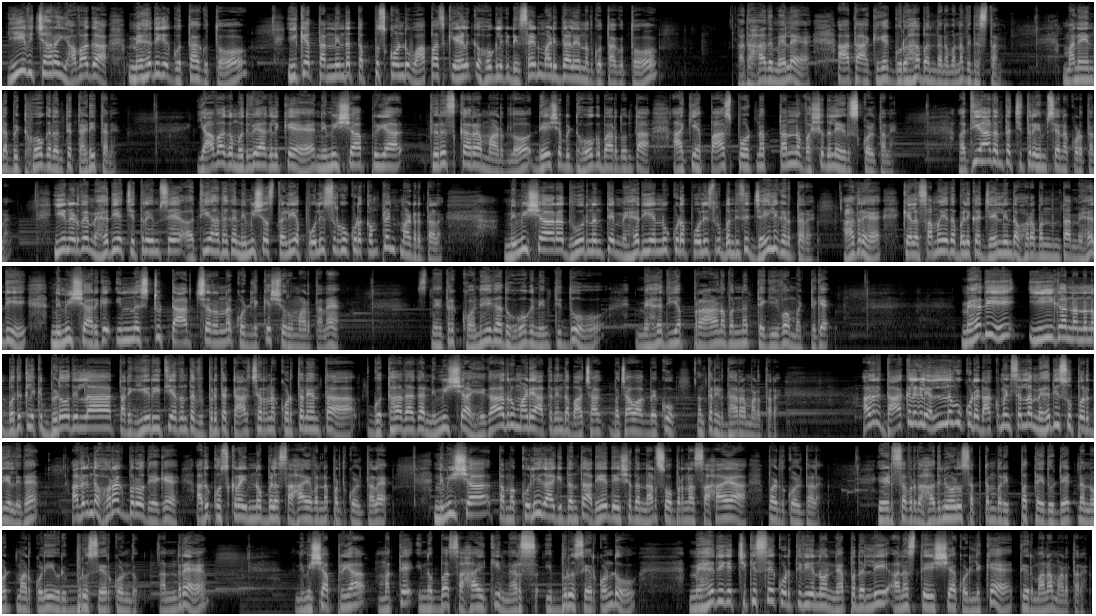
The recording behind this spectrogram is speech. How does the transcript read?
ಈ ವಿಚಾರ ಯಾವಾಗ ಮೆಹದಿಗೆ ಗೊತ್ತಾಗುತ್ತೋ, ಈಕೆ ತನ್ನಿಂದ ತಪ್ಪಿಸ್ಕೊಂಡು ವಾಪಸ್ ಕೇಳಕ್ಕೆ ಹೋಗ್ಲಿಕ್ಕೆ ಡಿಸೈಡ್ ಮಾಡಿದ್ದಾಳೆ ಅನ್ನೋದು ಗೊತ್ತಾಗುತ್ತೋ, ಅದಾದ ಮೇಲೆ ಆತ ಆಕೆಗೆ ಗೃಹ ಬಂಧನವನ್ನು ವಿಧಿಸ್ತಾನೆ. ಮನೆಯಿಂದ ಬಿಟ್ಟು ಹೋಗದಂತೆ ತಡೀತಾನೆ. ಯಾವಾಗ ಮದುವೆ ಆಗಲಿಕ್ಕೆ ನಿಮಿಷ ಪ್ರಿಯ ತಿರಸ್ಕಾರ ಮಾಡಿದ್ಲೋ, ದೇಶ ಬಿಟ್ಟು ಹೋಗಬಾರ್ದು ಅಂತ ಆಕೆಯ ಪಾಸ್ಪೋರ್ಟ್ನ ತನ್ನ ವಶದಲ್ಲೇ ಇರಿಸ್ಕೊಳ್ತಾನೆ. ಅತಿಯಾದಂಥ ಚಿತ್ರಹಿಂಸೆಯನ್ನು ಕೊಡ್ತಾನೆ. ಈ ನಡುವೆ ಮೆಹದಿಯ ಚಿತ್ರಹಿಂಸೆ ಅತಿಯಾದಾಗ ನಿಮಿಷ ಸ್ಥಳೀಯ ಪೊಲೀಸರಿಗೂ ಕೂಡ ಕಂಪ್ಲೇಂಟ್ ಮಾಡಿರ್ತಾಳೆ. ನಿಮಿಷಾರ ದೂರಿನಂತೆ ಮೆಹದಿಯನ್ನು ಕೂಡ ಪೊಲೀಸರು ಬಂಧಿಸಿ ಜೈಲಿಗೆ ಹಿಡ್ತಾರೆ ಆದರೆ ಕೆಲ ಸಮಯದ ಬಳಿಕ ಜೈಲಿನಿಂದ ಹೊರಬಂದಂಥ ಮೆಹದಿ ನಿಮಿಷಾರಿಗೆ ಇನ್ನಷ್ಟು ಟಾರ್ಚರನ್ನು ಕೊಡಲಿಕ್ಕೆ ಶುರು ಮಾಡ್ತಾನೆ. ಸ್ನೇಹಿತರೆ, ಕೊನೆಗೆ ಅದು ಹೋಗಿ ನಿಂತಿದ್ದು ಮೆಹದಿಯ ಪ್ರಾಣವನ್ನು ತೆಗೆಯುವ ಮಟ್ಟಿಗೆ. ಮೆಹದಿ ಈಗ ನನ್ನನ್ನು ಬದುಕಲಿಕ್ಕೆ ಬಿಡೋದಿಲ್ಲ, ತನಗೆ ಈ ರೀತಿಯಾದಂಥ ವಿಪರೀತ ಟಾರ್ಚರನ್ನು ಕೊಡ್ತಾನೆ ಅಂತ ಗೊತ್ತಾದಾಗ ನಿಮಿಷ ಹೇಗಾದರೂ ಮಾಡಿ ಆತನಿಂದ ಬಾಚಾ, ಬಚಾವಾಗಬೇಕು ಅಂತ ನಿರ್ಧಾರ ಮಾಡ್ತಾರೆ. ಆದರೆ ದಾಖಲೆಗಳು ಎಲ್ಲವೂ ಕೂಡ ಡಾಕ್ಯುಮೆಂಟ್ಸ್ ಎಲ್ಲ ಮೆಹದಿ ಸುಪರ್ದಿಯಲ್ಲಿದೆ. ಅದರಿಂದ ಹೊರಗೆ ಬರೋದು ಹೇಗೆ? ಅದಕ್ಕೋಸ್ಕರ ಇನ್ನೊಬ್ಬಳ ಸಹಾಯವನ್ನು ಪಡೆದುಕೊಳ್ತಾಳೆ. ನಿಮಿಷ ತಮ್ಮ ಕೊಲಿಗಾಗಿದ್ದಂಥ ಅದೇ ದೇಶದ ನರ್ಸ್ ಒಬ್ಬರನ್ನ ಸಹಾಯ ಪಡೆದುಕೊಳ್ತಾಳೆ. ಎರಡು ಸಾವಿರದ ಹದಿನೇಳು ಸೆಪ್ಟೆಂಬರ್ ಇಪ್ಪತ್ತೈದು ಡೇಟ್ನ ನೋಟ್ ಮಾಡ್ಕೊಳ್ಳಿ ಇವರಿಬ್ಬರು ಸೇರಿಕೊಂಡು. ಅಂದರೆ, ನಿಮಿಷಾ ಪ್ರಿಯ ಮತ್ತು ಇನ್ನೊಬ್ಬ ಸಹಾಯಕಿ ನರ್ಸ್ ಇಬ್ಬರು ಸೇರಿಕೊಂಡು ಮೆಹದಿಗೆ ಚಿಕಿತ್ಸೆ ಕೊಡ್ತೀವಿ ಅನ್ನೋ ನೆಪದಲ್ಲಿ ಅನಸ್ತೇಷ್ಯಾ ಕೊಡಲಿಕ್ಕೆ ತೀರ್ಮಾನ ಮಾಡ್ತಾರೆ.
